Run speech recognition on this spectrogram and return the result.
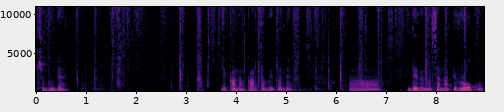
чи буде. Яка нам карта випаде? Дивимося на півроку.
